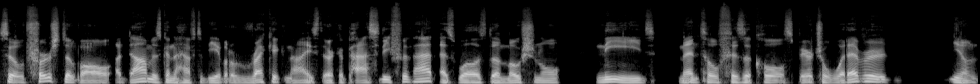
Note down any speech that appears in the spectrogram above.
So, first of all, a Dom is going to have to be able to recognize their capacity for that, as well as the emotional needs, mental, physical, spiritual, whatever you know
